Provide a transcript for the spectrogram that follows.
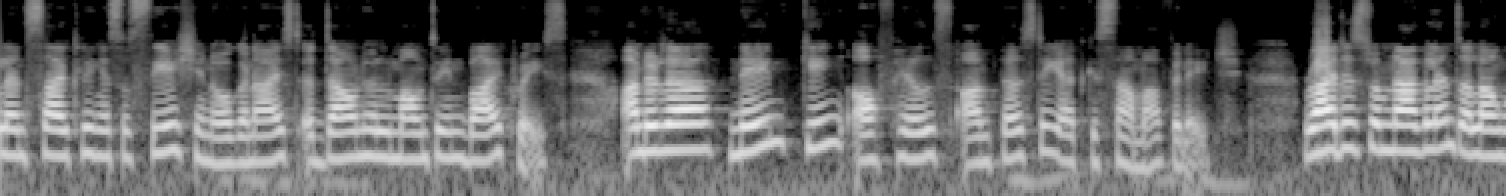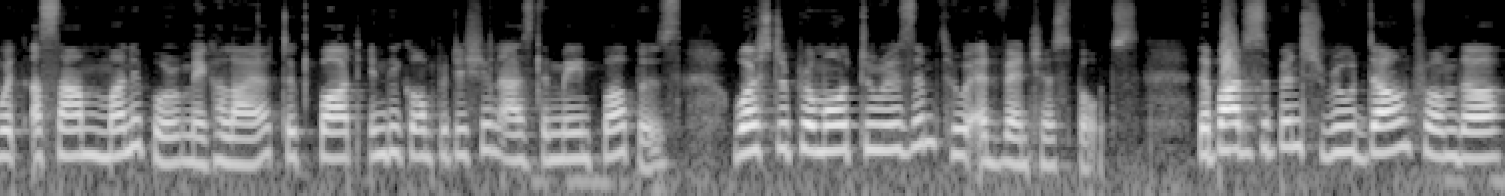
Nagaland Cycling Association organized a downhill mountain bike race under the name King of Hills on Thursday at Kisama village. Riders from Nagaland along with Assam, Manipur, Meghalaya took part in the competition as the main purpose was to promote tourism through adventure sports. The participants rode down from the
